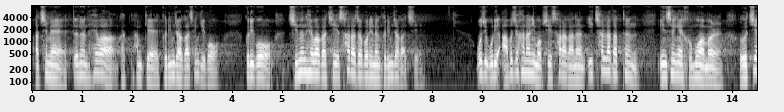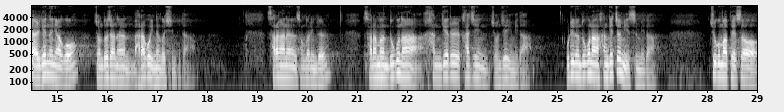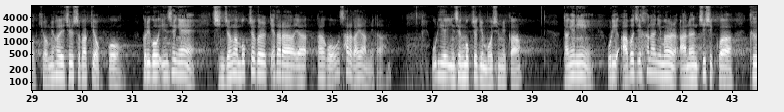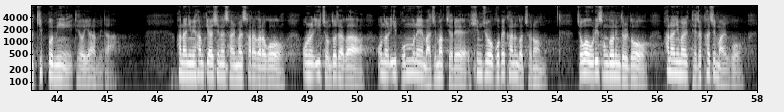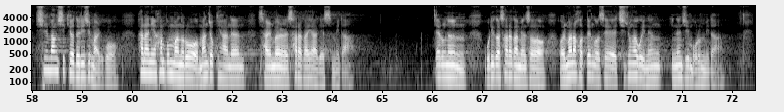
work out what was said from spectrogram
아침에 뜨는 해와 함께 그림자가 생기고 그리고 지는 해와 같이 사라져 버리는 그림자 같이 오직 우리 아버지 하나님 없이 살아가는 이 찰나 같은 인생의 허무함을 어찌 알겠느냐고 전도자는 말하고 있는 것입니다. 사랑하는 성도님들, 사람은 누구나 한계를 가진 존재입니다. 우리는 누구나 한계점이 있습니다. 죽음 앞에서 겸허해질 수밖에 없고, 그리고 인생의 진정한 목적을 깨달아야 하고 살아가야 합니다. 우리의 인생 목적이 무엇입니까? 당연히 우리 아버지 하나님을 아는 지식과 그 기쁨이 되어야 합니다. 하나님이 함께 하시는 삶을 살아가라고 오늘 이 전도자가 오늘 이 본문의 마지막 절에 힘주어 고백하는 것처럼 저와 우리 성도님들도 하나님을 대적하지 말고 실망시켜 드리지 말고 하나님 한 분만으로 만족해 하는 삶을 살아가야 하겠습니다. 때로는 우리가 살아가면서 얼마나 헛된 것에 치중하고 있는, 있는지 모릅니다.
